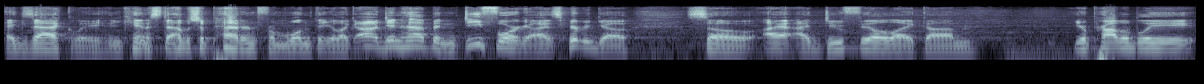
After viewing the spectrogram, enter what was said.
Exactly. You can't establish a pattern from one thing. You're like, oh, it didn't happen. D4 guys, here we go. So I I do feel like um, you're probably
